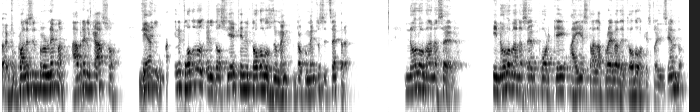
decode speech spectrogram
¿Cuál es el problema? Abre el caso. Tiene, tiene todo el dossier, tiene todos los documentos, etcétera. No lo van a hacer. Y no lo van a hacer porque ahí está la prueba de todo lo que estoy diciendo.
